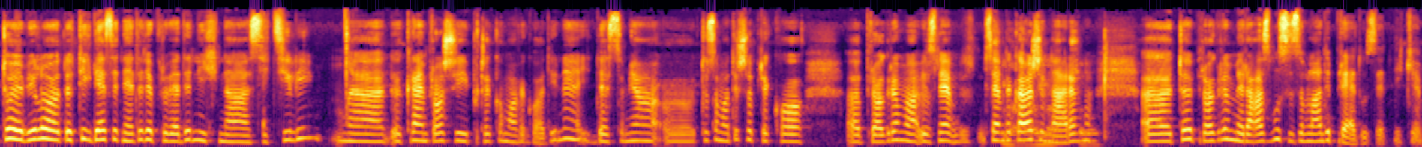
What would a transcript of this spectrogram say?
to je bilo tih deset nedelja provedenih na Siciliji e, krajem prošle i početkom ove godine gde sam ja, e, to sam otišla preko programa, sem, sem da kažem naravno, to je program Erasmus za mlade preduzetnike.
